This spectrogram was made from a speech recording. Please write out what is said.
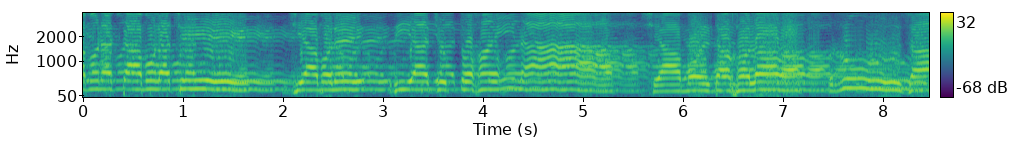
এমন একটা আমল আছে যে আমলে রিয়া যুক্ত হয় না। সে আমলটা হলো রোজা।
